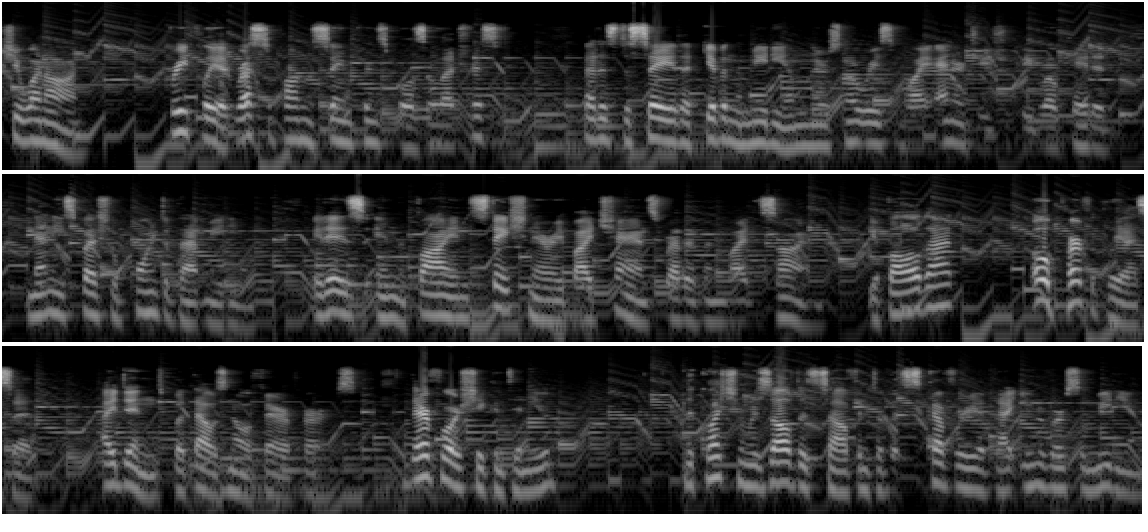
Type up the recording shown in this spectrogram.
She went on. Briefly, it rests upon the same principle as electricity. That is to say, that given the medium, there is no reason why energy should be located in any special point of that medium. It is, in fine, stationary by chance rather than by design. You follow that? Oh, perfectly, I said. I didn't, but that was no affair of hers. Therefore, she continued, the question resolved itself into the discovery of that universal medium,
